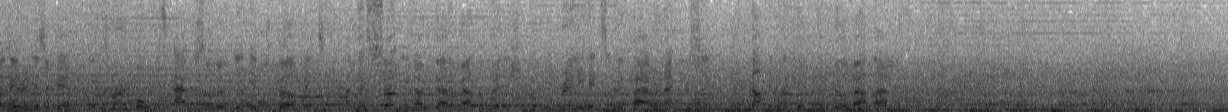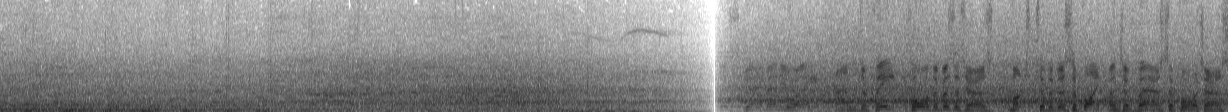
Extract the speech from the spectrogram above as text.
Well, here it is again. The through ball is absolutely inch perfect, and there's certainly no doubt about the finish. He really hits it with power and accuracy. Nothing the keeper can do about that. This game anyway, and defeat for the visitors, much to the disappointment of their supporters.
